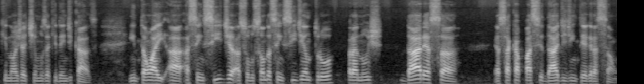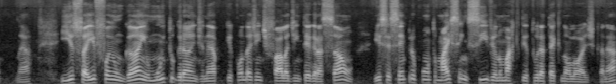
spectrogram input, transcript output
que nós já tínhamos aqui dentro de casa. Então a, a, a Sensidia, a solução da Sensidia entrou para nos dar essa, essa capacidade de integração. Né? E isso aí foi um ganho muito grande, né? porque quando a gente fala de integração, esse é sempre o ponto mais sensível numa arquitetura tecnológica. Né?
